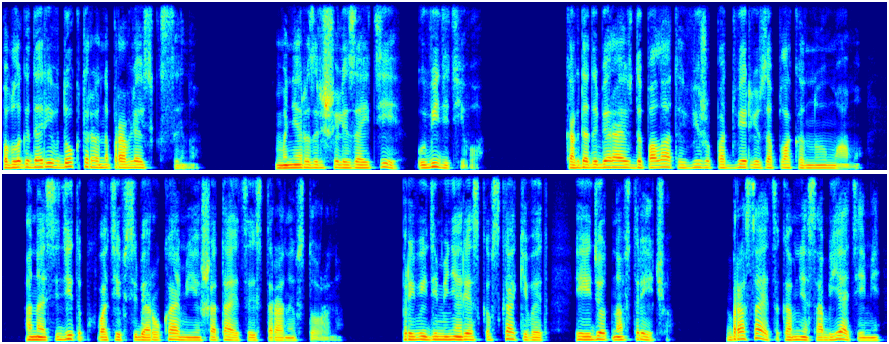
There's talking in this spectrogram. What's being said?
Поблагодарив доктора, направляюсь к сыну. Мне разрешили зайти, увидеть его. Когда добираюсь до палаты, вижу под дверью заплаканную маму. Она сидит, обхватив себя руками и шатается из стороны в сторону. При виде меня резко вскакивает и идет навстречу. Бросается ко мне с объятиями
